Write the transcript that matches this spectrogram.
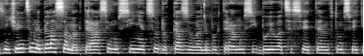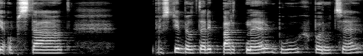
z ničeho nic jsem nebyla sama, která si musí něco dokazovat nebo která musí bojovat se světem, v tom světě obstát. Prostě byl tady partner, Bůh po ruce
